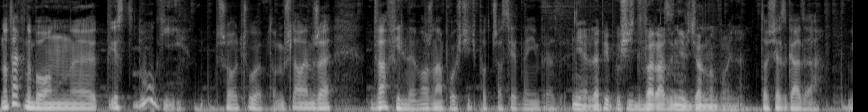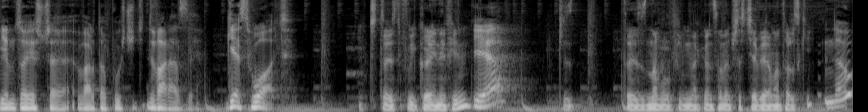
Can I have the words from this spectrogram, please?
No tak, no bo on y, jest długi. Przeoczyłem to. Myślałem, że dwa filmy można puścić podczas jednej imprezy. Nie, lepiej puścić dwa razy niewidzialną wojnę. To się zgadza. Wiem, co jeszcze warto puścić dwa razy. Guess what? Czy to jest twój kolejny film? Yeah? Czy to jest znowu film nakręcony przez ciebie amatorski? No?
